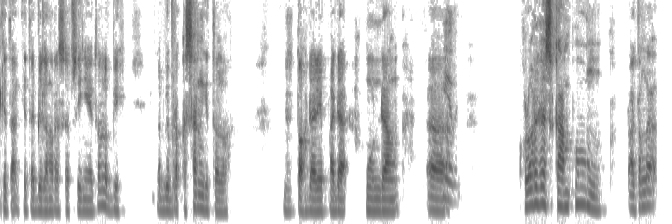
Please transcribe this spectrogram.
kita kita bilang resepsinya itu lebih lebih berkesan gitu loh toh daripada ngundang uh, keluarga sekampung atau enggak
